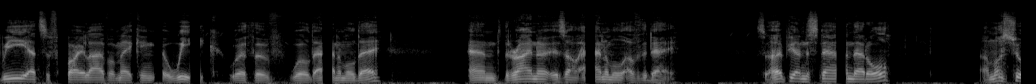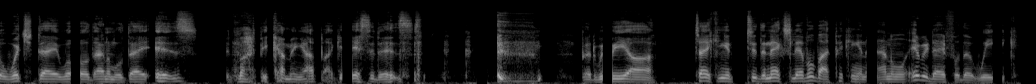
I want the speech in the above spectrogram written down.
we at Safari Live are making a week worth of World Animal Day, and the rhino is our animal of the day. So I hope you understand that all. I'm not sure which day World Animal Day is. It might be coming up. I guess it is. but we are taking it to the next level by picking an animal every day for the week.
